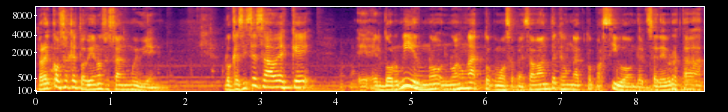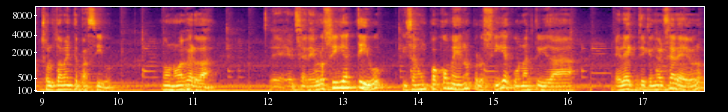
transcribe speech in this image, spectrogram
pero hay cosas que todavía no se saben muy bien. Lo que sí se sabe es que eh, el dormir no, no es un acto como se pensaba antes, que es un acto pasivo, donde el cerebro está absolutamente pasivo. No, no es verdad. Eh, el cerebro sigue activo, quizás un poco menos, pero sigue con una actividad eléctrica en el cerebro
